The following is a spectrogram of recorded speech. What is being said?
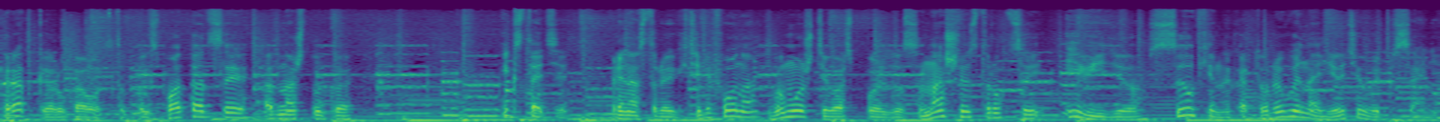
Краткое руководство по эксплуатации – одна штука. И, кстати, при настройке телефона вы можете воспользоваться нашей инструкцией и видео, ссылки на которые вы найдете в описании.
